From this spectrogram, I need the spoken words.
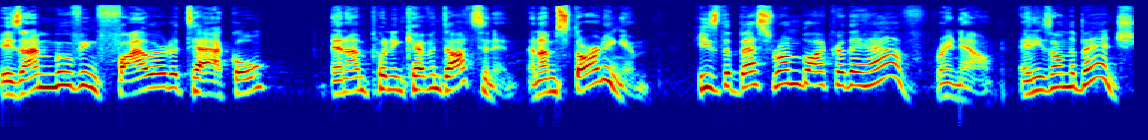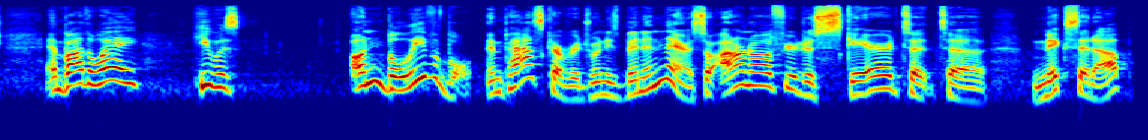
is I'm moving Feiler to tackle and I'm putting Kevin Dotson in and I'm starting him. He's the best run blocker they have right now, and he's on the bench. And by the way, he was unbelievable in pass coverage when he's been in there. So I don't know if you're just scared to, to mix it up,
